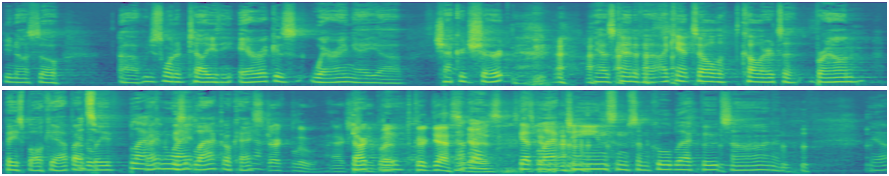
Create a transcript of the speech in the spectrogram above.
You know, so uh, we just want to tell you that Eric is wearing a uh, checkered shirt. he has kind of a I can't tell the color. It's a brown baseball cap, I It's believe. black right? and Is white. it black? Okay. It's dark blue, actually. Dark but blue. Good guess, Okay. guys. He's got black jeans and some cool black boots on, and yeah.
